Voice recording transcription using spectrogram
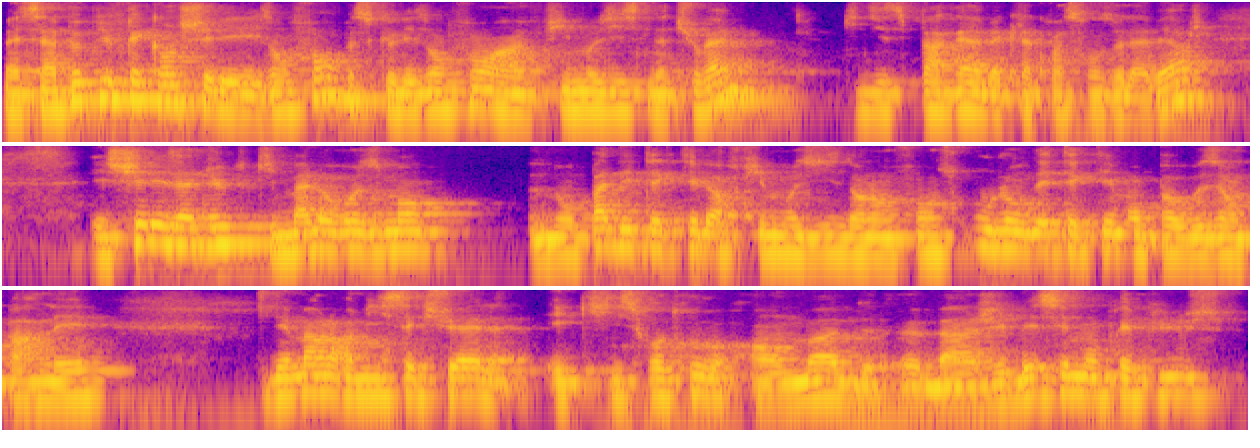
Ben, c'est un peu plus fréquent chez les enfants parce que les enfants ont un phimosis naturel qui disparaît avec la croissance de la verge. Et chez les adultes qui malheureusement n'ont pas détecté leur phimosis dans l'enfance ou l'ont détecté mais n'ont pas osé en parler, qui démarrent leur vie sexuelle et qui se retrouvent en mode euh, ben, j'ai baissé mon prépuce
